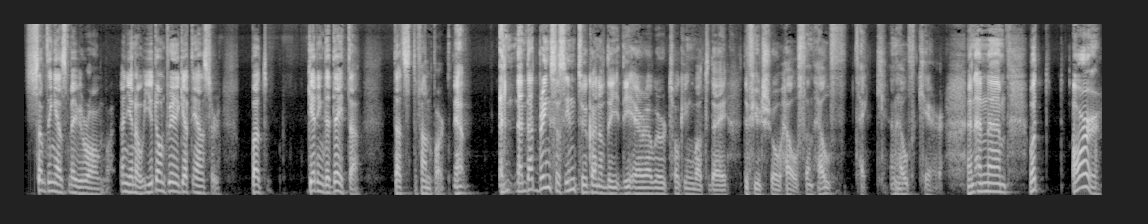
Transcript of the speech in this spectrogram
something else may be wrong. And you know, you don't really get the answer. But getting the data, that's the fun part. Yeah. And, and that brings us into kind of the, the area we're talking about today, the future of health and health tech and mm. health care. And, and um, what are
